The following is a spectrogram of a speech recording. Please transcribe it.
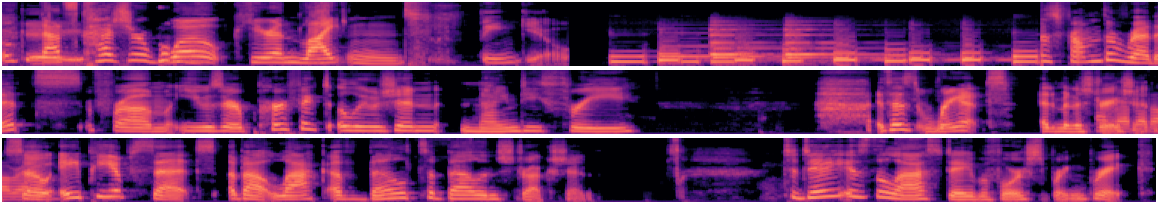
Okay. That's because you're woke. You're enlightened. Thank you. This is from the Reddits from user Perfect Illusion 93. It says rant administration. So. AP upset about lack of bell to bell instruction. Today is the last day before spring break.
